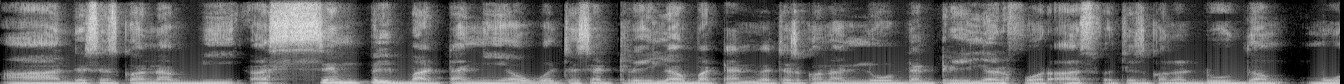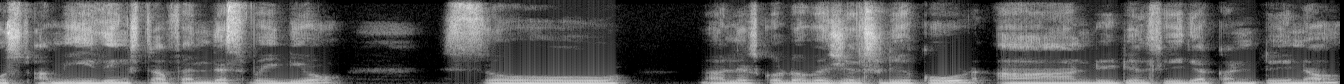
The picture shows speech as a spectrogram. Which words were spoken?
and this is gonna be a simple button here which is a trailer button which is gonna load the trailer for us which is gonna do the most amazing stuff in this video. So now let's go to visual studio code and details area container.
